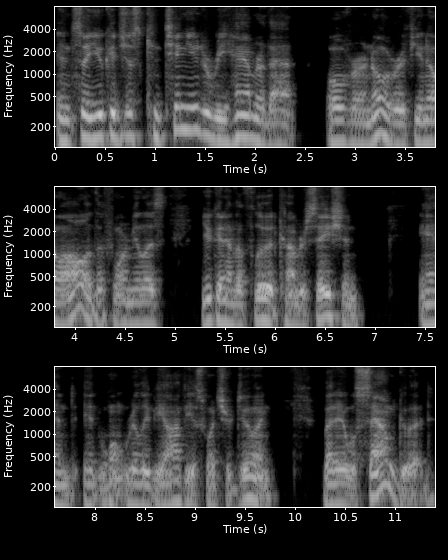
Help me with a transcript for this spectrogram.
and so you could just continue to rehammer that over and over. If you know all of the formulas, you can have a fluid conversation and it won't really be obvious what you're doing, but it will sound good.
